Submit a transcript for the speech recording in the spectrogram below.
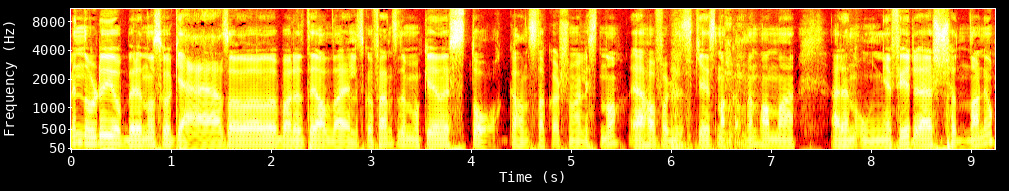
Men når du jobber Nå skal ikke jeg altså, Bare til alle LSK-fans, du må ikke stalke han stakkars journalisten nå. Jeg har faktisk snakka med han. Han er en ung fyr. Jeg skjønner han jo.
